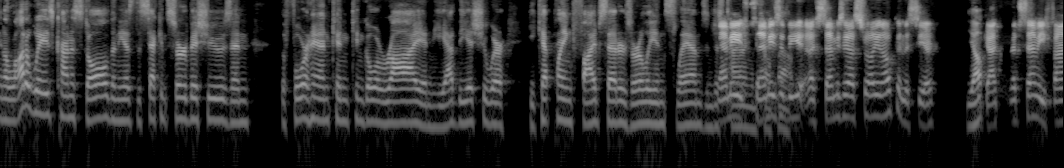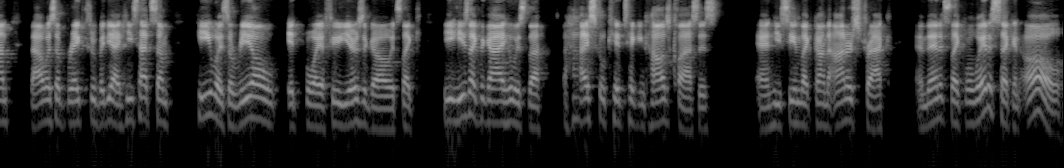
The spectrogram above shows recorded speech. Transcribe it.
in a lot of ways, kind of stalled. And he has the second serve issues, and the forehand can can go awry. And he had the issue where he kept playing five setters early in slams and just semis. Semis at the uh, semis the Australian Open this year. Yep, got that semi. Found that was a breakthrough. But yeah, he's had some. He was a real it boy a few years ago. It's like he, he's like the guy who was the, the high school kid taking college classes, and he seemed like on the honors track. And then it's like, well, wait a second. Oh,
